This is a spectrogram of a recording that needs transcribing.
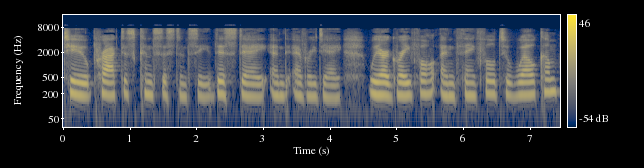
to practice consistency this day and every day. We are grateful and thankful to welcome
